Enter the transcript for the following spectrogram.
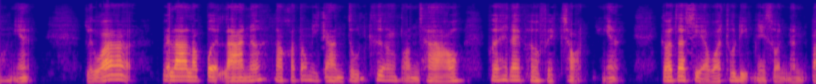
อย่างเงี้ยหรือว่าเวลาเราเปิดร้านเนอะเราก็ต้องมีการจูนเครื่องตอนเช้า เพื่อให้ได้ perfect shot อย่างเงี้ยก็จะเสียวัตถุดิบในส่วนนั้นไป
